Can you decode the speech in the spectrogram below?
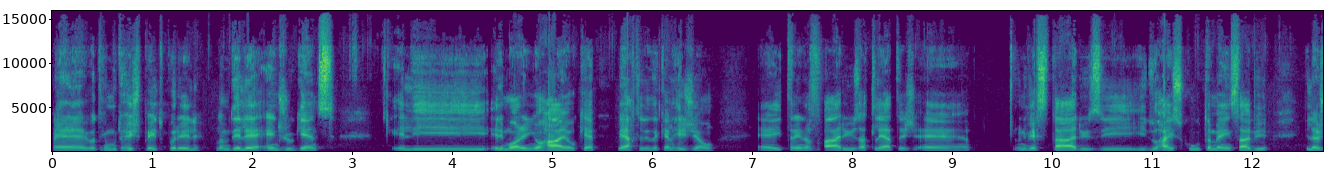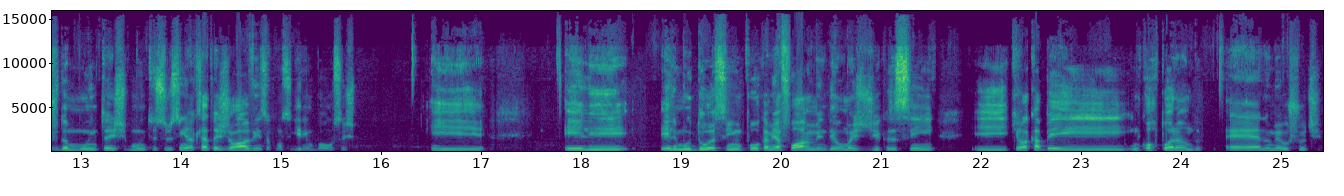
é, eu tenho muito respeito por ele. O nome dele é Andrew Gantz. Ele, ele mora em Ohio, que é perto ali daquela região, é, e treina vários atletas é, universitários e, e, do high school também, sabe? Ele ajuda muitas, muitos assim, atletas jovens a conseguirem bolsas. E ele ele mudou assim um pouco a minha forma, me deu umas dicas assim e que eu acabei incorporando é, no meu chute.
